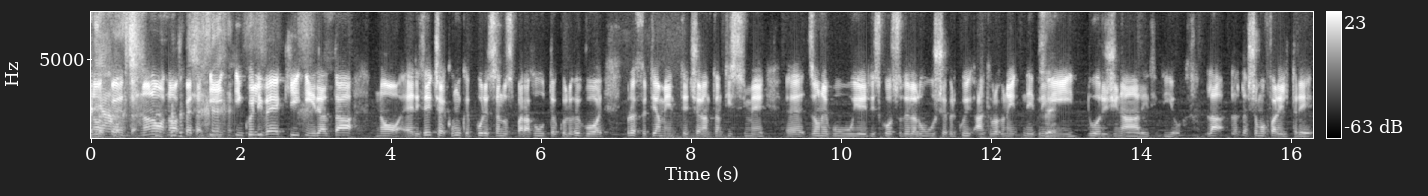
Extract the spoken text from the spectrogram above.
no, aspetta, no, no, no, aspetta. I, in quelli vecchi in realtà no, eri te, cioè comunque pur essendo sparatutto e quello che vuoi, però effettivamente c'erano tantissime eh, zone buie, il discorso della luce, per cui anche proprio nei, nei primi sì. due originali, ti dico, la, lasciamo fare il 3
